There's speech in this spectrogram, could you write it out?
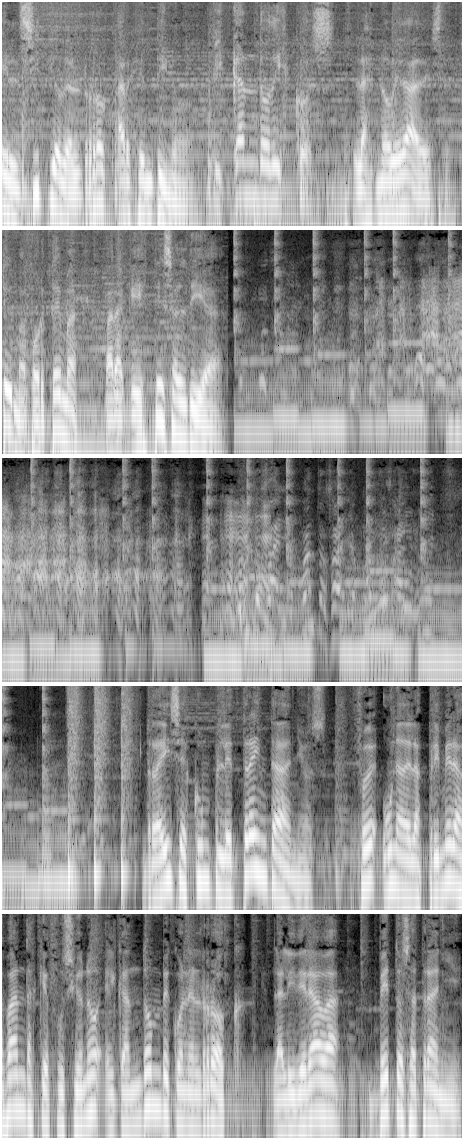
el sitio del rock argentino. Picando discos. Las novedades, tema por tema, para que estés al día. Raíces cumple 30 años. Fue una de las primeras bandas que fusionó el candombe con el rock. La lideraba Beto Satrañi.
